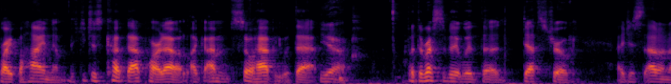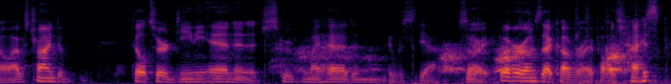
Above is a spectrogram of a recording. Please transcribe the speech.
right behind them. If you just cut that part out, like I'm so happy with that. Yeah. But the rest of it with the Deathstroke, I just I don't know. I was trying to filter Dini in, and it just screwed with my head, and it was yeah. Sorry, Yeah. whoever owns that cover, I apologize.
